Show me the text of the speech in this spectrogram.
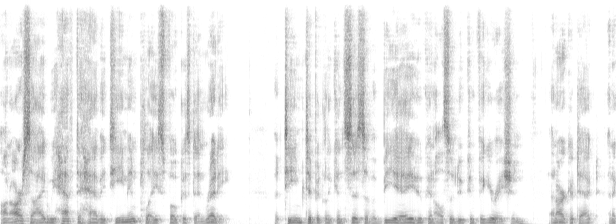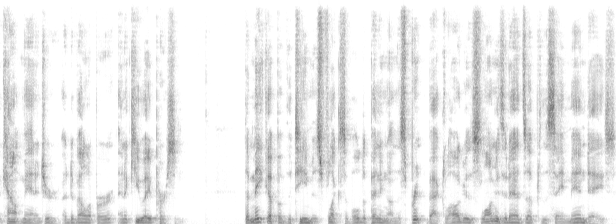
On our side, we have to have a team in place, focused, and ready. A team typically consists of a BA who can also do configuration, an architect, an account manager, a developer, and a QA person. The makeup of the team is flexible depending on the sprint backlog as long as it adds up to the same man days.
